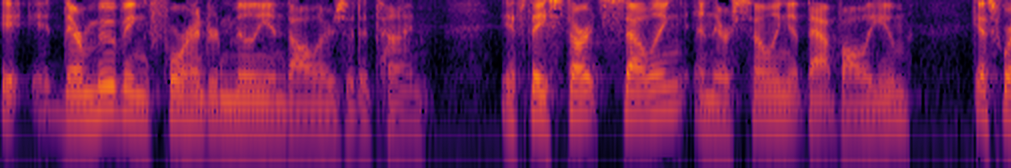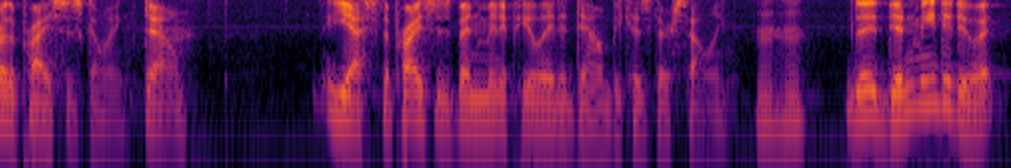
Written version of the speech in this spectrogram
it, it- they're moving four hundred million dollars at a time. If they start selling and they're selling at that volume, guess where the price is going? Down. Yes, the price has been manipulated down because they're selling. Mm-hmm. They didn't mean to do it,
